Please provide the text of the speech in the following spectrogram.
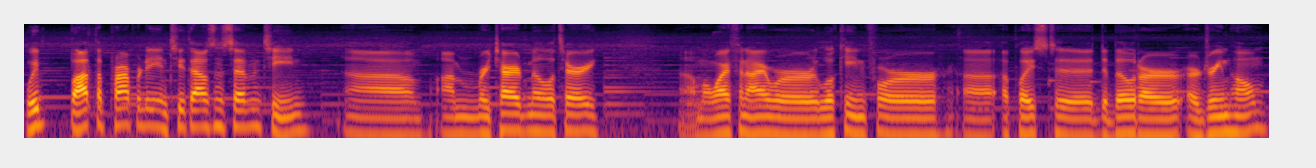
We bought the property in 2017. Uh, I'm retired military. Uh, my wife and I were looking for uh, a place to, to build our, our dream home.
